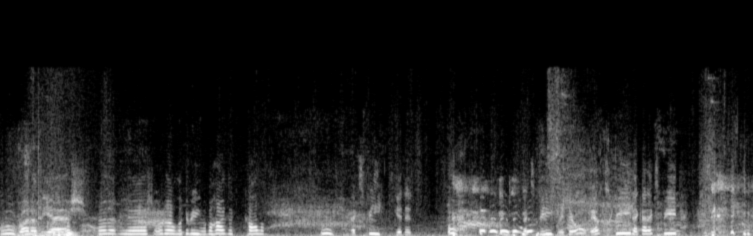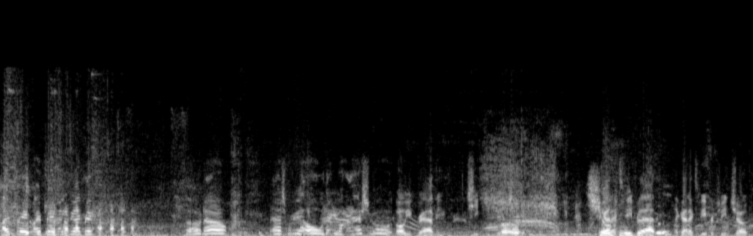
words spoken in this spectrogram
Ooh, run at me, Ash! Run at me, Ash! Oh no, look at me! I'm behind the column! Ooh, XP! Getting it! Oh, XP right there. Oh, F speed. I got XP. speed. I frame. I frame. I frame. I frame. Oh no. Ash, where you? Oh, there you are, Ash. Oh, oh you grabbed me, you cheeky bitch. Uh, I got choke me, XP for that. daddy. I got XP for being choked.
